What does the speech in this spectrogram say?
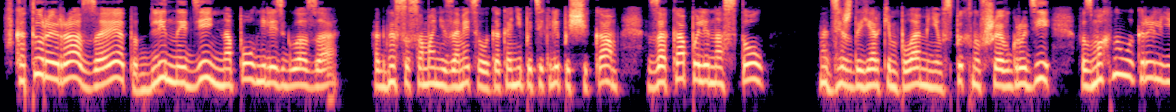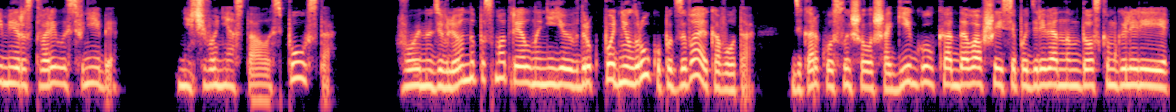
В который раз за этот длинный день наполнились глаза. Агнеса сама не заметила, как они потекли по щекам, закапали на стол. Надежда ярким пламенем, вспыхнувшая в груди, взмахнула крыльями и растворилась в небе. Ничего не осталось, пусто. Воин удивленно посмотрел на нее и вдруг поднял руку, подзывая кого-то. Дикарка услышала шаги, гулко отдававшиеся по деревянным доскам галереи,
